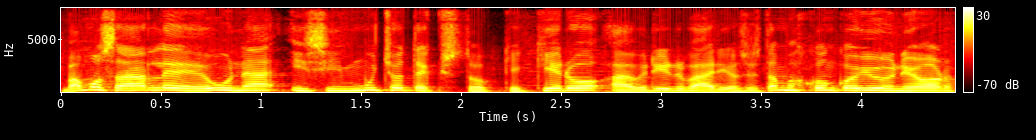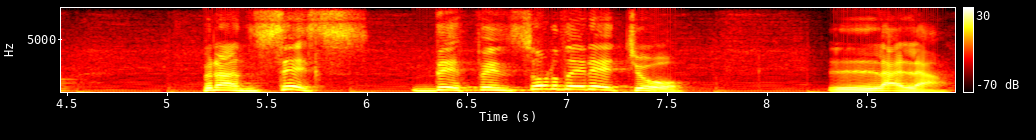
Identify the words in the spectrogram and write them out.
Vamos a darle de una y sin mucho texto, que quiero abrir varios. Estamos con Co Junior. Francés. Defensor derecho. Lala.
